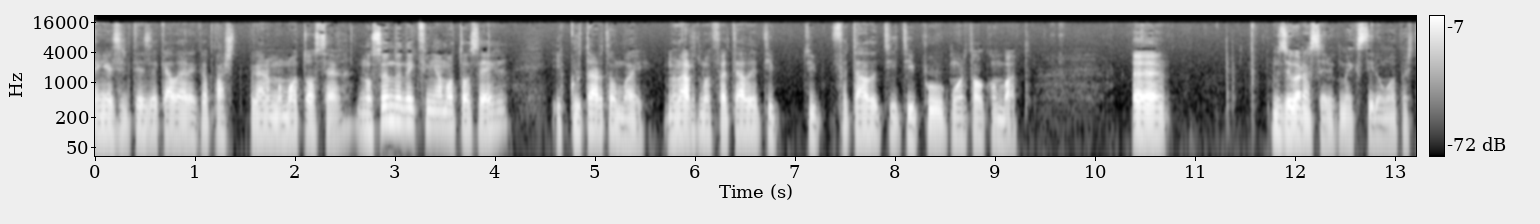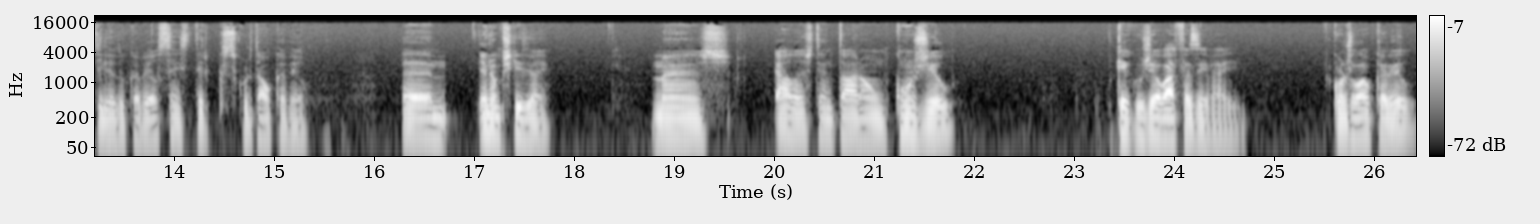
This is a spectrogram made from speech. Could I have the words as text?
tenho a certeza que ela era capaz de pegar uma motosserra, não sei de onde é que vinha a motosserra, e cortar-te ao meio. Mandar-te uma fatality tipo, tipo, fatality, tipo Mortal Kombat. Uh, mas agora a sério, como é que se tira uma pastilha do cabelo sem se ter que se cortar o cabelo? Uh, eu não pesquisei. Mas elas tentaram com gelo. O que é que o gelo vai fazer? Vai congelar o cabelo?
